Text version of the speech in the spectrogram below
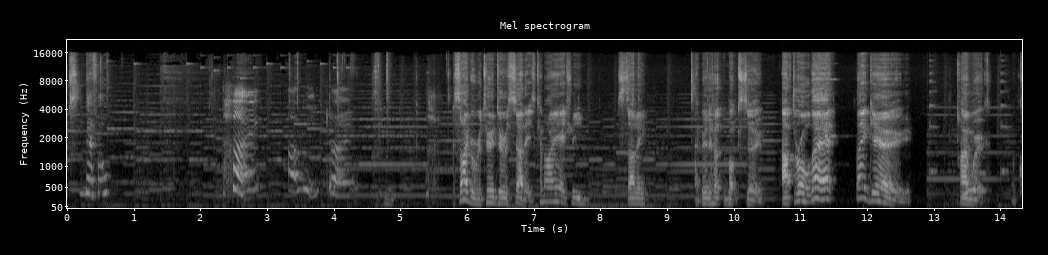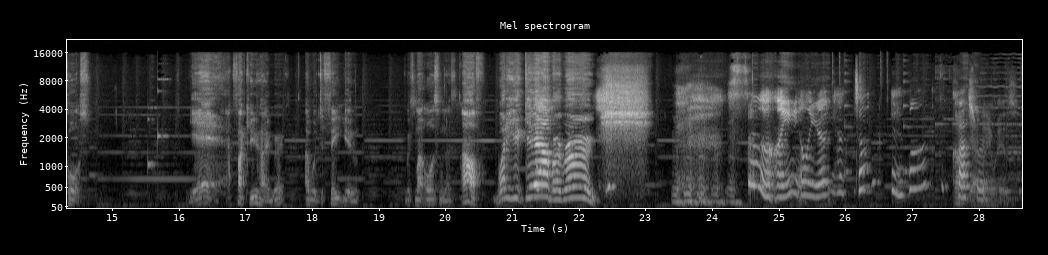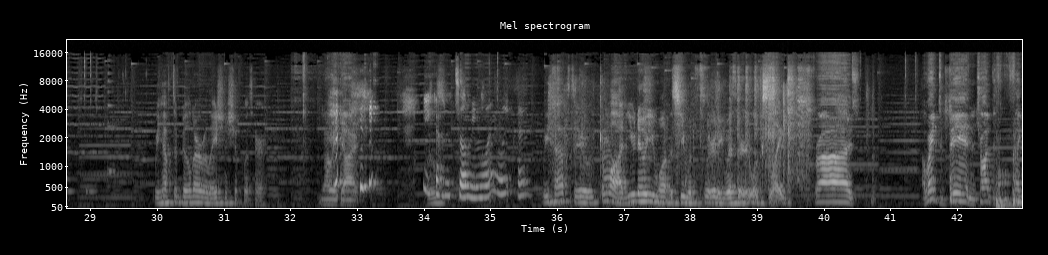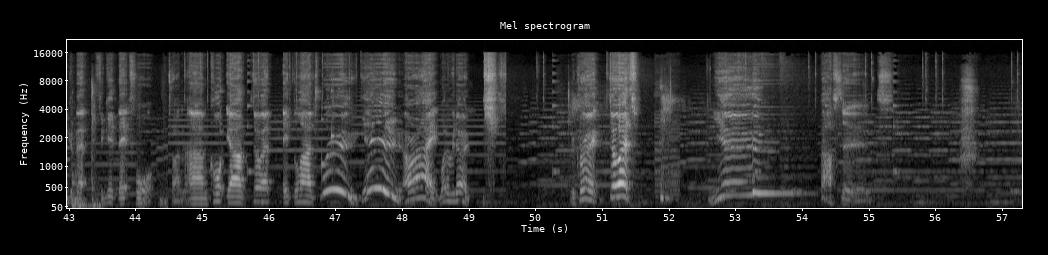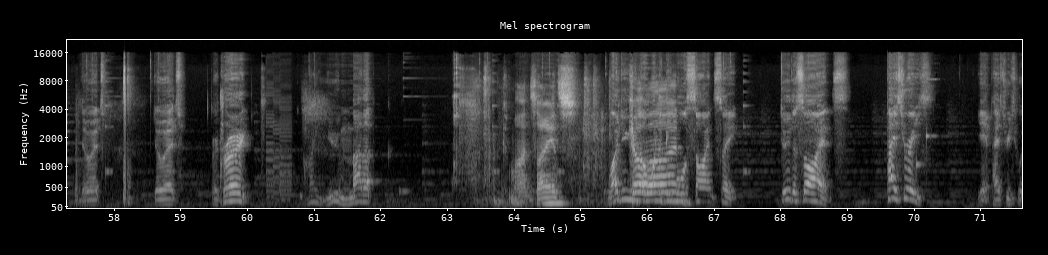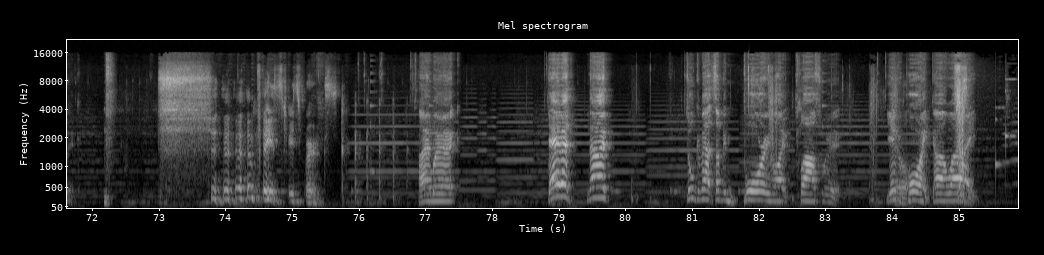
Sniffle. Hi. I'll be trying. Saga returned to her studies. Can I actually study? I better hit the books too. After all that, thank you. Homework, of course. Yeah, fuck you, homework. I will defeat you with my awesomeness. Oh, what do you get out of my room? So, I only really have time for Oh, yeah, Classroom. anyways. We have to build our relationship with her. No, we don't. You gotta tell me more later. We have to. Come on, you know you want to see what flirting with her looks like. Surprise! I went to bed and tried to think about forget that for time. Um, courtyard, do it, eat the lunch. Woo! You! Alright, what are we doing? Recruit, do it! You bastards! Do it. Do it. Recruit! Oh, you mother... Come on, science. Why do you Come not want to be more sciencey? Do the science. Pastries. Yeah, pastries work. Pastries works. Homework. Damn it! No! Talk about something boring like classwork. You have a point. Go away.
